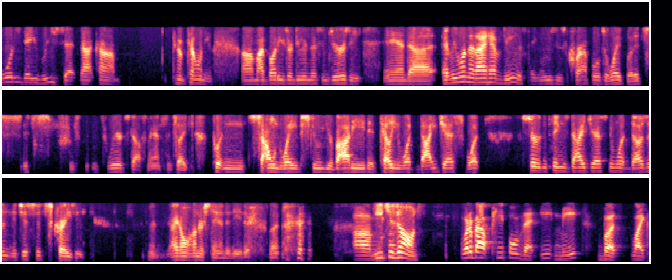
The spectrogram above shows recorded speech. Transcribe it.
40dayreset.com. And I'm telling you, uh, my buddies are doing this in Jersey and uh everyone that I have do this thing loses crap loads of weight, but it's it's it's weird stuff, man. It's like putting sound waves through your body to tell you what digests, what certain things digest and what doesn't. It just it's crazy. And I don't understand it either, but um, each his own. what about people that eat meat but like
